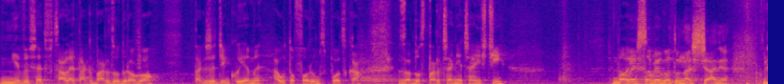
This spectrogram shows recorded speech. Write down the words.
nie wyszedł wcale tak bardzo drogo. Także dziękujemy Autoforum z Płocka za dostarczenie części. No Powiesz sobie go tu na ścianie. No,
